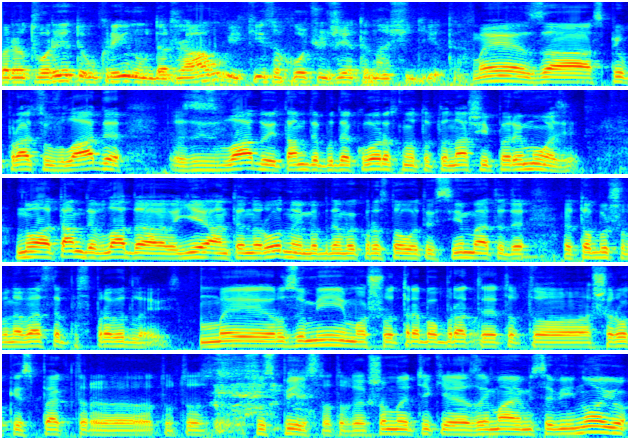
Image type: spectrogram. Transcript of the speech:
перетворити Україну в державу, в якій захочуть жити наші діти. Ми за співпрацю влади з владою там, де буде корисно, тобто нашій перемозі. Ну а там, де влада є антинародною, ми будемо використовувати всі методи для того, щоб навести справедливість. Ми розуміємо, що треба брати тобто, широкий спектр е, тобто, суспільства. Тобто, якщо ми тільки займаємося війною,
